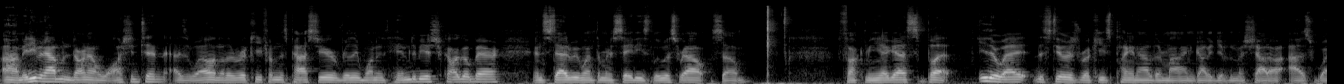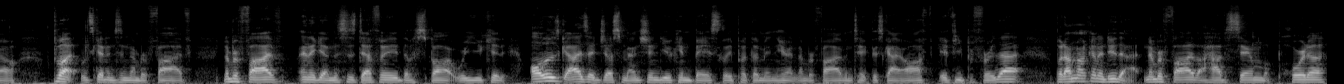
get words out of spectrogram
Um, it even happened to Darnell Washington as well, another rookie from this past year. Really wanted him to be a Chicago Bear. Instead, we went the Marcedes Lewis route. So, fuck me, I guess. But either way, the Steelers rookies playing out of their mind. Got to give them a shout out as well. But let's get into number five. Number five, and again, this is definitely the spot where you could, all those guys I just mentioned, you can basically put them in here at number five and take this guy off if you prefer that. But I'm not going to do that. Number five, I have Sam LaPorta.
